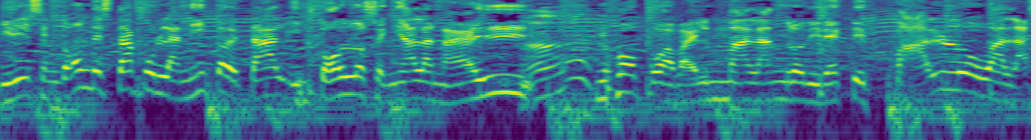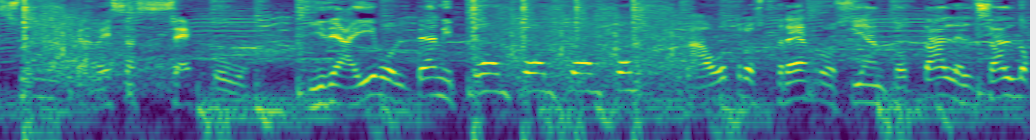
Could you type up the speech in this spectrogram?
y dicen, ¿dónde está fulanito de tal? Y todos lo señalan ahí. No, pues va el malandro directo y palo a la cabeza seco, Y de ahí voltean y pum, pum, pum, pum. A otros tres rocían. Total, el saldo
